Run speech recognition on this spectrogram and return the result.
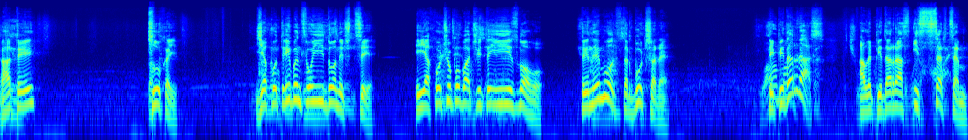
А ти? Слухай, я потрібен своїй донечці, і я хочу побачити її знову. Ти не монстр, Бучере. Ти підарас, але підарас із серцем.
